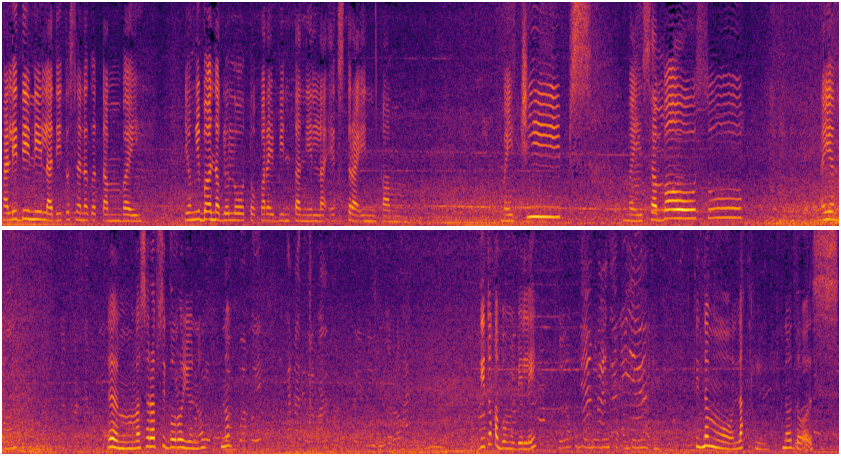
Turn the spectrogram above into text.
Holiday nila. Dito sila nagtatambay. Yung iba nagluluto para ibinta nila extra income. May chips, may sabaw, soup. Ayan oh. Eh, masarap siguro yun oh. No? Dito ka bumibili? Doon ako bumili sa kanila eh. Tignan mo, laki. Noodles.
